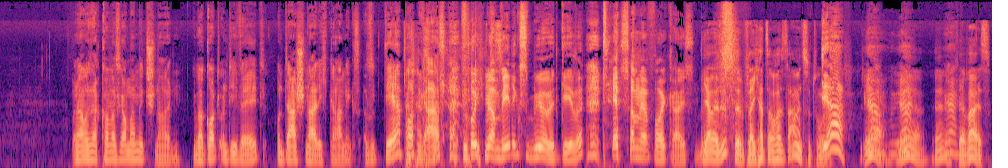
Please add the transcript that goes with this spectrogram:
und dann haben wir gesagt, komm, wir auch mal mitschneiden. Über Gott und die Welt. Und da schneide ich gar nichts. Also der Podcast, wo ich mir am wenigsten Mühe mitgebe, der ist am erfolgreichsten. ne? Ja, aber siehst du, vielleicht hat es auch was damit zu tun. ja, Ja, ja, ja, ja, ja. wer weiß.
